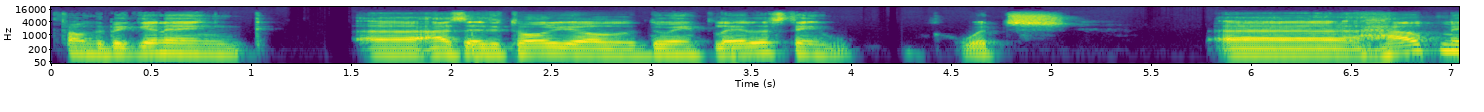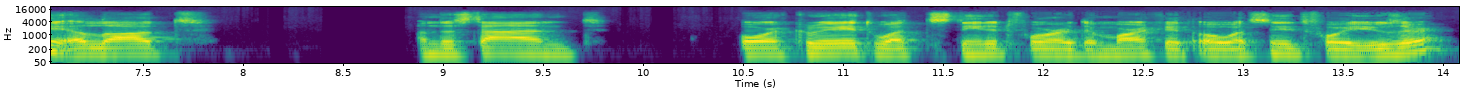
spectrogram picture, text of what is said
from the beginning uh, as editorial doing playlisting, which uh, helped me a lot understand or create what's needed for the market or what's needed for a user.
